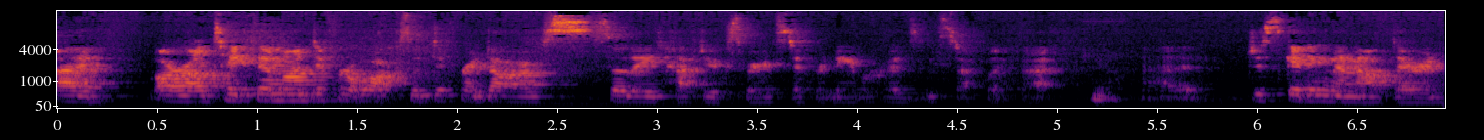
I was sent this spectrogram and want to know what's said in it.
I, or I'll take them on different walks with different dogs, so they have to experience different neighborhoods and stuff like that. Yeah. Just getting them out there and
